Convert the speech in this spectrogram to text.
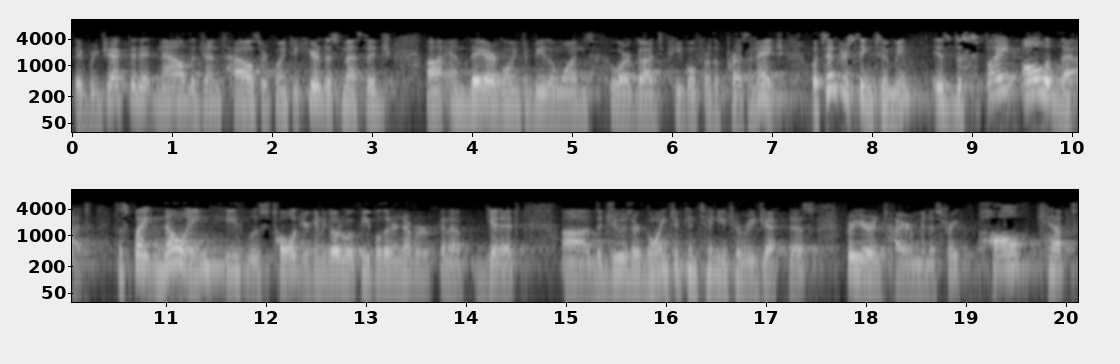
They've rejected it. Now the Gentiles are going to hear this message, uh, and they are going to be the ones who are God's people for the present age. What's interesting to me is despite all of that, despite knowing he was told you're going to go to a people that are never going to get it, uh, the Jews are going to continue to reject this for your entire ministry. Paul kept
